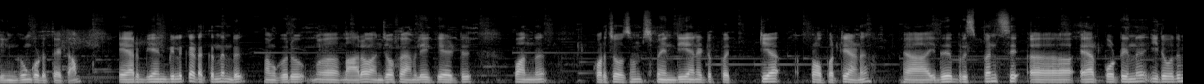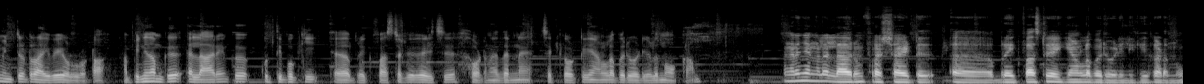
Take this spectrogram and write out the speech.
ലിങ്കും കൊടുത്തേക്കാം. എയർ ബി എൻ ബിയിൽ കിടക്കുന്നുണ്ട്. നമുക്കൊരു നാലോ അഞ്ചോ ഫാമിലിയൊക്കെ ആയിട്ട് വന്ന് കുറച്ച് ദിവസം സ്പെൻഡ് ചെയ്യാനായിട്ട് പറ്റിയ പ്രോപ്പർട്ടിയാണ്. ഇത് ബ്രിസ്ബൻസ് എയർപോർട്ടിൽ നിന്ന് ഇരുപത് മിനിറ്റ് ഡ്രൈവേ ഉള്ളൂ കേട്ടോ ഇനി നമുക്ക് എല്ലാവരെയും ഒക്കെ കുത്തിപ്പൊക്കി ബ്രേക്ക്ഫാസ്റ്റ് ഒക്കെ കഴിച്ച് ഉടനെ തന്നെ ചെക്കൗട്ട് ചെയ്യാനുള്ള പരിപാടികൾ നോക്കാം. അങ്ങനെ ഞങ്ങൾ എല്ലാവരും ഫ്രഷ് ആയിട്ട് ബ്രേക്ക്ഫാസ്റ്റ് കഴിക്കാനുള്ള പരിപാടിയിലേക്ക് കടന്നു.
